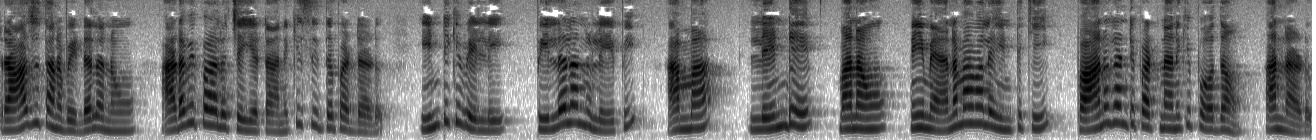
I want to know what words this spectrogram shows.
రాజు తన బిడ్డలను అడవిపాలు చెయ్యటానికి సిద్ధపడ్డాడు. ఇంటికి వెళ్ళి పిల్లలను లేపి అమ్మా లెండే మనం మీ మేనమామల ఇంటికి పానుగంటి పట్నానికి పోదాం అన్నాడు.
